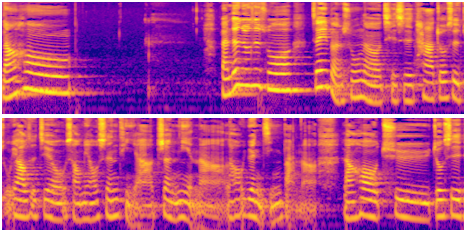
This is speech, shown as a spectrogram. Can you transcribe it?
然后。反正就是说，这一本书呢，其实它就是主要是借由扫描身体啊、正念啊，然后愿景版啊，然后去就是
